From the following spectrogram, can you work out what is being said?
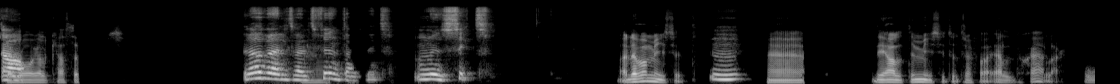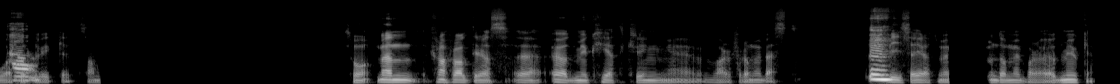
Ja. Royal Kasse. Det var ett väldigt, väldigt Ja. fint avsnitt. Mysigt. Ja, det var mysigt. Mm. Eh, det är alltid mysigt att träffa eldsjälar oavsett Ja. vilket sammanhang. Så, men framförallt deras eh, ödmjukhet kring eh, varför de är bäst. Mm. Vi säger att de är men de är bara ödmjuka.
